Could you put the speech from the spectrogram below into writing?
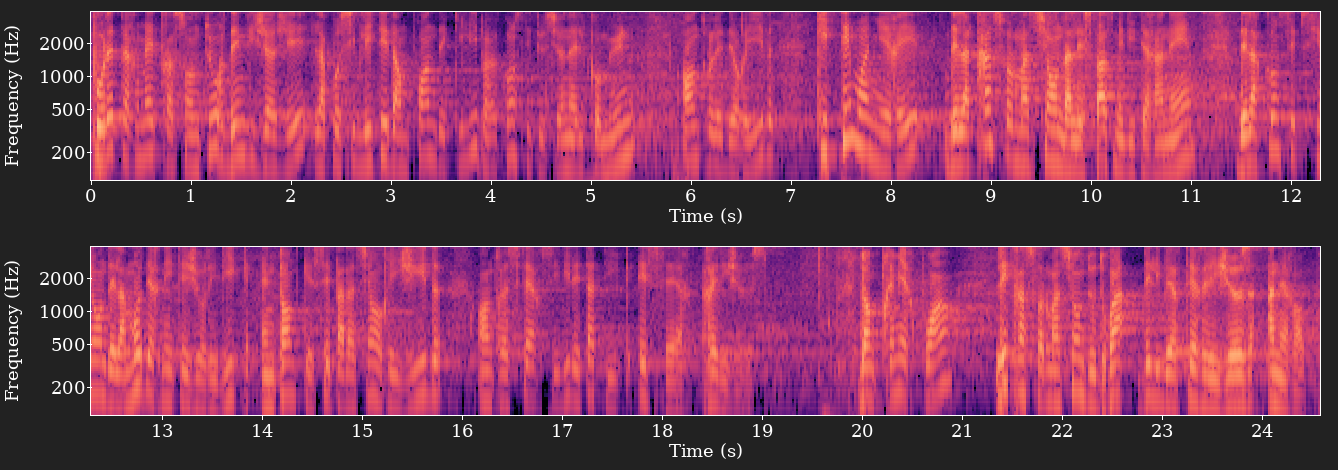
pourrait permettre à son tour d'envisager la possibilité d'un point d'équilibre constitutionnel commun entre les deux rives qui témoignerait de la transformation dans l'espace méditerranéen de la conception de la modernité juridique en tant que séparation rigide entre sphère civile étatique et sphère religieuse. Donc, premier point, les transformations du droit des libertés religieuses en Europe.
